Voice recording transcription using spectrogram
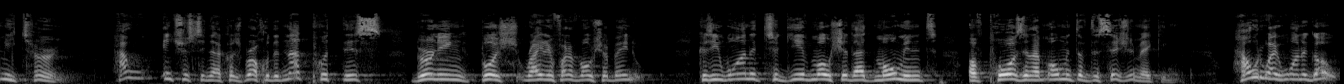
me turn. How interesting that Kosh Baruch Hu did not put this burning bush right in front of Moshe Rabbeinu because he wanted to give Moshe that moment of pause and that moment of decision making. How do I want to go?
